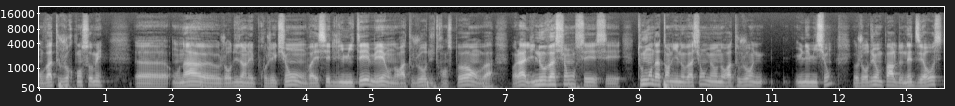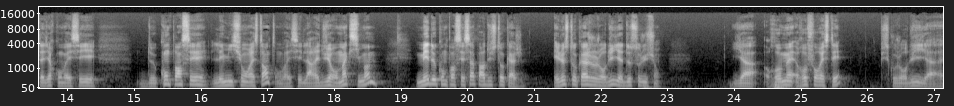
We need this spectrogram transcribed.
On va toujours consommer. Euh, on a euh, aujourd'hui dans les projections, on va essayer de limiter, mais on aura toujours du transport. On va, voilà, l'innovation, c'est, tout le monde attend l'innovation, mais on aura toujours une, émission. Aujourd'hui, on parle de net zéro, c'est-à-dire qu'on va essayer de compenser l'émission restante. On va essayer de la réduire au maximum, mais de compenser ça par du stockage. Et le stockage aujourd'hui, il y a deux solutions. Il y a reforester, puisqu'aujourd'hui, il y a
